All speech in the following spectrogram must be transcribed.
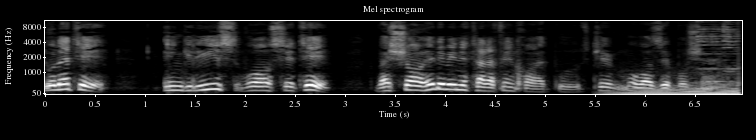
دولت انگلیس واسطه و شاهد بین طرفین خواهد بود که مواظب باشند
